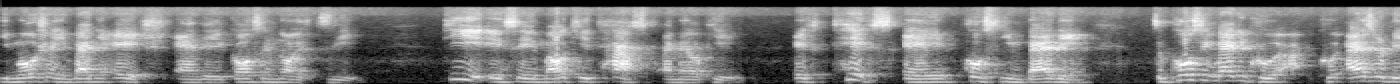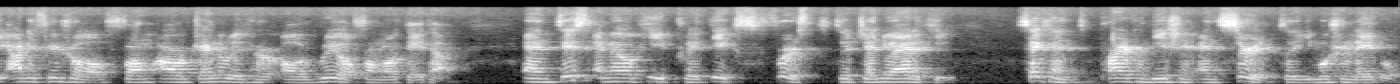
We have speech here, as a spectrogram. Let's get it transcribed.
emotion embedding H, and a Gaussian noise Z. D is a multitask MLP. It takes a post-embedding. The post-embedding could, could either be artificial from our generator or real from our data. And this MLP predicts first the genuality, second prior condition, and third the emotion label.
